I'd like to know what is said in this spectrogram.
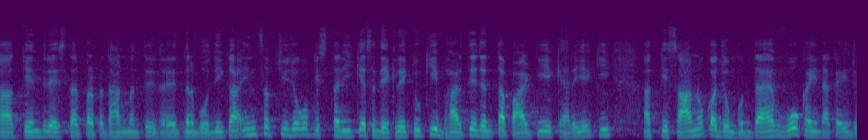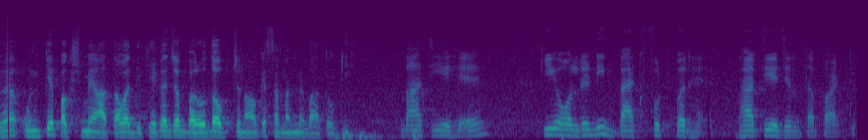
केंद्रीय स्तर पर प्रधानमंत्री नरेंद्र मोदी का। इन सब चीज़ों को किस तरीके से देख रहे हैं? क्योंकि भारतीय जनता पार्टी ये कह रही है कि किसानों का जो मुद्दा है, वो कहीं ना कहीं जो है उनके पक्ष में आता हुआ दिखेगा, जब बड़ौदा उपचुनाव के संबंध में बात होगी। बात ये है कि ऑलरेडी बैकफुट पर है, भारतीय जनता पार्टी।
